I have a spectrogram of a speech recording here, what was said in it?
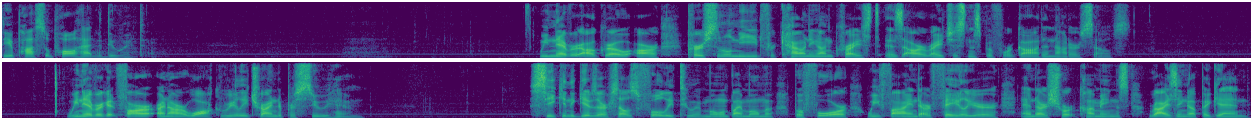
The Apostle Paul had to do it. We never outgrow our personal need for counting on Christ as our righteousness before God and not ourselves. We never get far in our walk, really trying to pursue Him, seeking to give ourselves fully to Him moment by moment before we find our failure and our shortcomings rising up again.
